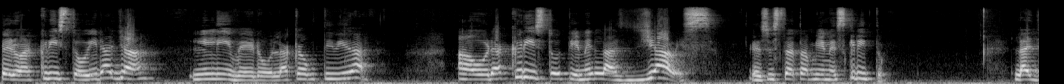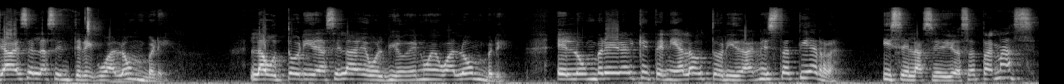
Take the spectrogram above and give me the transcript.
Pero a Cristo ir allá liberó la cautividad. Ahora Cristo tiene las llaves. Eso está también escrito. Las llaves se las entregó al hombre la autoridad se la devolvió de nuevo al hombre. El hombre era el que tenía la autoridad en esta tierra y se la cedió a Satanás.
